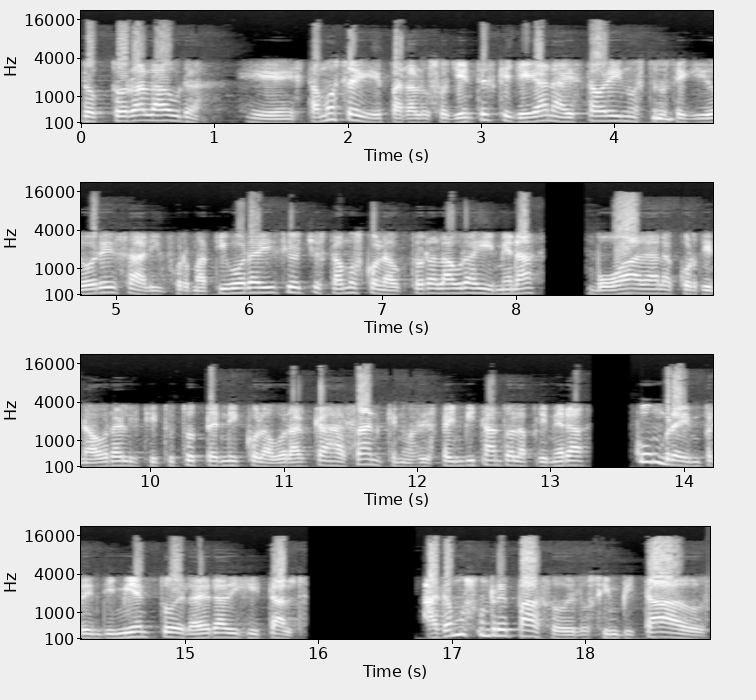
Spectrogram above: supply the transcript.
Doctora Laura, eh, estamos eh, para los oyentes que llegan a esta hora y nuestros seguidores al informativo hora 18, estamos con la doctora Laura Jimena Boada, la coordinadora del Instituto Técnico Laboral Cajazán, que nos está invitando a la primera cumbre de emprendimiento de la era digital. Hagamos un repaso de los invitados,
